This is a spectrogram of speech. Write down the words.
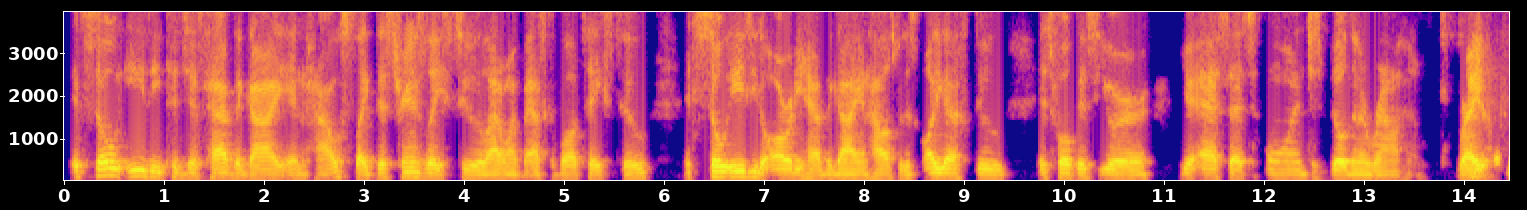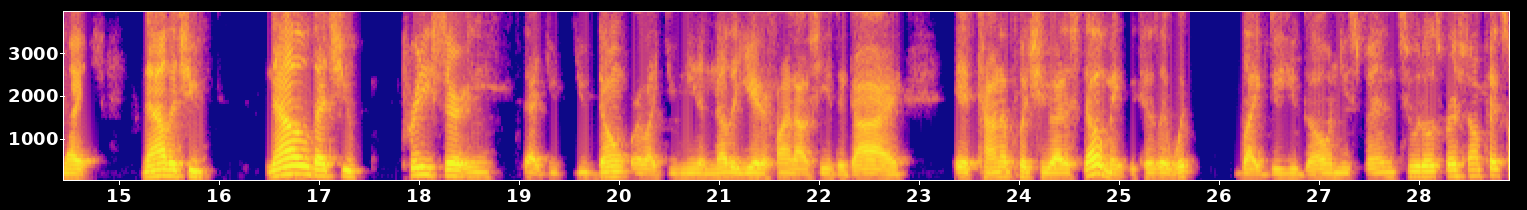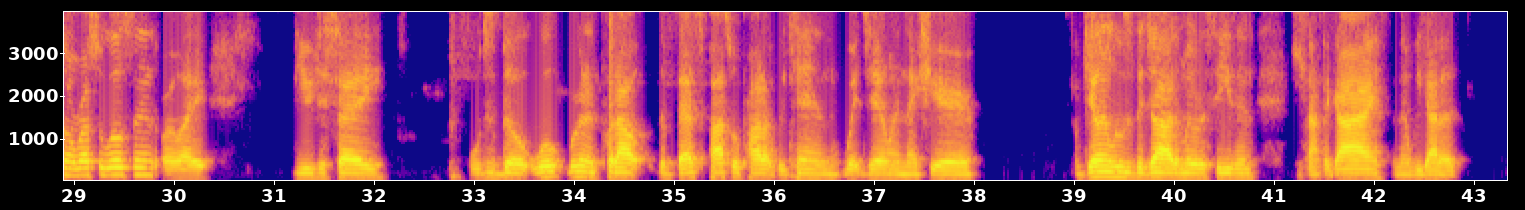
it's so easy to just have the guy in house. Like this translates to a lot of my basketball takes too. It's so easy to already have the guy in house because all you got to do is focus your your assets on just building around him, right? Yeah. Like now that you now that you pretty certain that you you don't or like you need another year to find out she's the guy, it kind of puts you at a stalemate because like what like do you go and you spend two of those first round picks on Russell Wilson or like do you just say we'll just build we'll, we're going to put out the best possible product we can with Jalen next year. If Jalen loses the job in the middle of the season, he's not the guy, and then we gotta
